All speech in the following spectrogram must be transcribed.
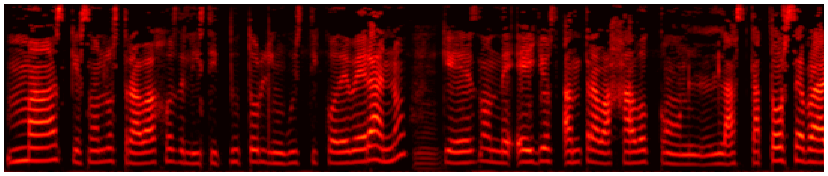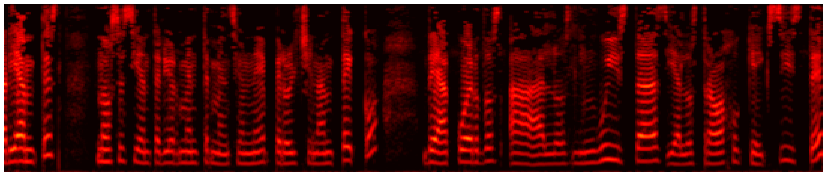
más que son los trabajos del Instituto Lingüístico de Verano, Mm. que es donde ellos han trabajado con las 14 variantes, no sé si anteriormente mencioné, pero el chinanteco, de acuerdo a los lingüistas y a los trabajos que existe,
